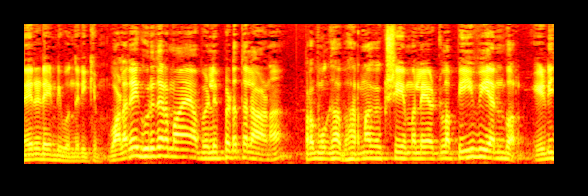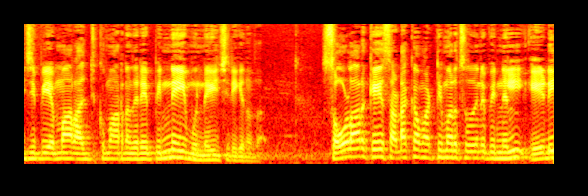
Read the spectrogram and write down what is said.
നേരിടേണ്ടി വന്നിരിക്കും. വളരെ ഗുരുതരമായ വെളിപ്പെടുത്തലാണ് പ്രമുഖ ഭരണകക്ഷി എം എൽ എ ആയിട്ടുള്ള P V Anvar A D G P M R Ajith കുമാറിനെതിരെ പിന്നെയും ഉന്നയിച്ചിരിക്കുന്നത്. സോളാർ കേസ് അടക്കം അട്ടിമറിച്ചതിന് പിന്നിൽ എ ഡി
